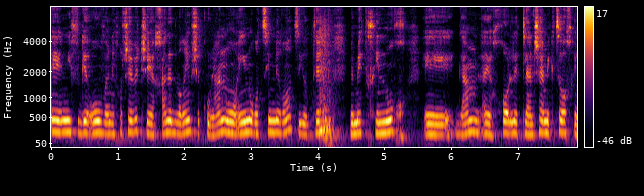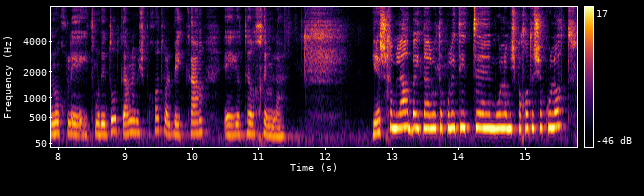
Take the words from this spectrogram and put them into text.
אה, נפגעו, ואני חושבת שאחד הדברים שכולנו היינו רוצים לראות זה יותר באמת חינוך, אה, גם היכולת לאנשי המקצוע חינוך להתמודדות, גם למשפחות, אבל בעיקר אה, יותר חמלה. יש חמלה בהתנהלות הפוליטית אה, מול המשפחות השכולות?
